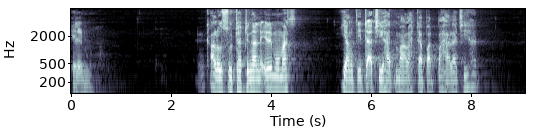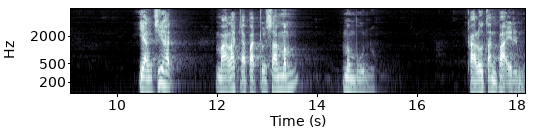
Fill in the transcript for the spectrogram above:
ilmu. Kalau sudah dengan ilmu mas, yang tidak jihad malah dapat pahala jihad. Yang jihad malah dapat dosa mem, membunuh. Kalau tanpa ilmu.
